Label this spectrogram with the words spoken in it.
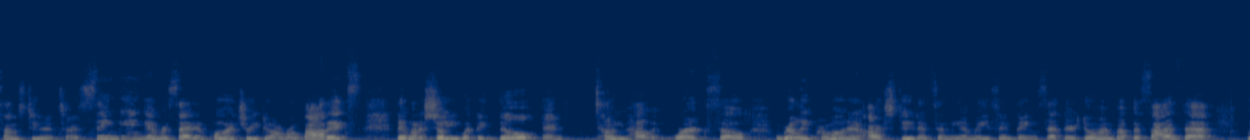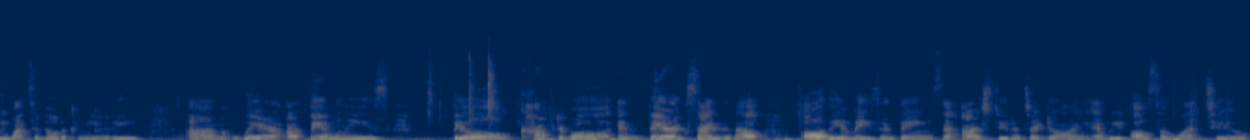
some students are singing and reciting poetry, doing robotics. They want to show you what they built and tell you how it works. So, really promoting our students and the amazing things that they're doing. But besides that, we want to build a community um, where our families feel comfortable and they're excited about all the amazing things that our students are doing. And we also want to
